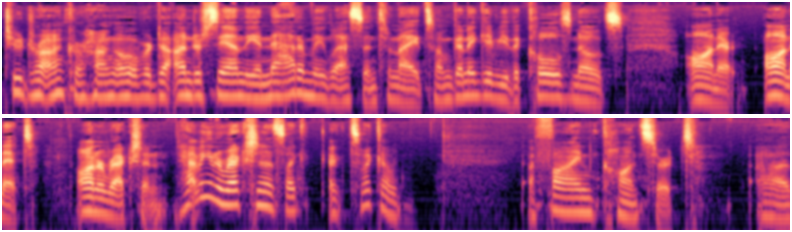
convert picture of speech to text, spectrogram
too drunk or hungover to understand the anatomy lesson tonight. So I'm going to give you the Coles notes on it on it on erection. Having an erection, it's like it's like a a fine concert. Uh,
